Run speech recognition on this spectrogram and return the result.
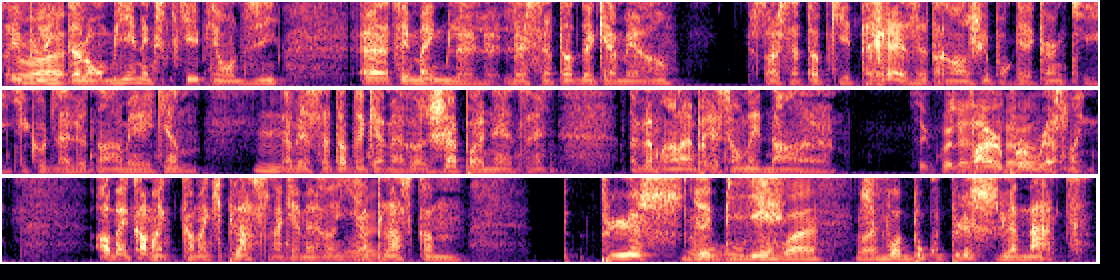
Puis Ouais. ils te l'ont bien expliqué, puis ils ont dit, euh, tu sais, même le, le- le setup de caméra, c'est un setup qui est très étranger pour quelqu'un qui, qui écoute la lutte américaine. Mm. T'avais le setup de caméra japonais, tu sais. On avait vraiment l'impression d'être dans euh, C'est quoi la Fire Pro? Wrestling. Ah ben comment, comment il place la caméra? Il la Ouais. place comme plus de billets. Ouais, Tu ouais. vois beaucoup plus le mat.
